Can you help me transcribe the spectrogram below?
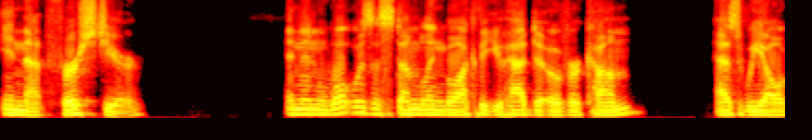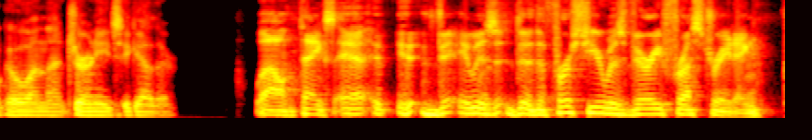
in that first year? And then what was a stumbling block that you had to overcome as we all go on that journey together? Well, thanks. Uh, it, it, it was the, the first year was very frustrating.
